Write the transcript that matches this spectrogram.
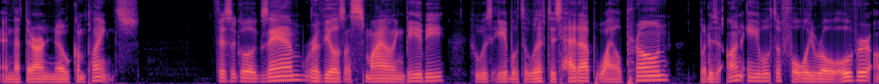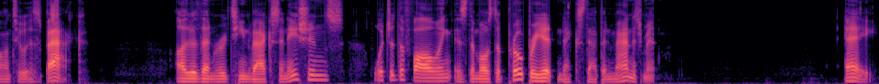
and that there are no complaints. Physical exam reveals a smiling baby who is able to lift his head up while prone, but is unable to fully roll over onto his back. Other than routine vaccinations, which of the following is the most appropriate next step in management? A.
